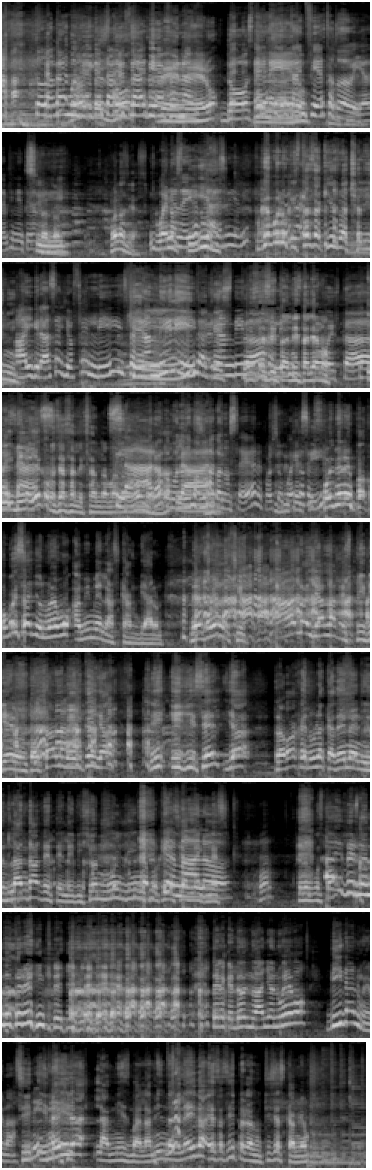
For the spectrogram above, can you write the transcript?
Todavía Está muy no, bien, que es estás dos en Estás fiesta. bien, de Fernando. enero. 2 de Él está enero. en fiesta todavía, definitivamente. Perdón. Buenos días. Buenos Oye, Neida, ¿cómo días. Qué bueno que estás aquí, Rachelini. Ay, gracias, yo feliz. Qué Fernandini. linda que Fernandini, estás. Es italiano. ¿Cómo estás? Y mira, ya conocías a Alexandra Malagón, Claro, ¿verdad? como no Claro. nos vamos a conocer, por supuesto que que sí. sí. Pues miren, como es año nuevo, a mí me las cambiaron. Les voy a decir, a Ana ya la despidieron totalmente ya. ¿sí? Y Giselle ya trabaja en una cadena en Irlanda de televisión muy linda porque Qué ella sí habla malo. inglés. ¿Eh? ¿Qué les gustó? Ay, Fernando, tú eres increíble. Pero que no, año nuevo, vida nueva. Sí, y. Neida la misma, la misma. Neida es así, pero las noticias cambian.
